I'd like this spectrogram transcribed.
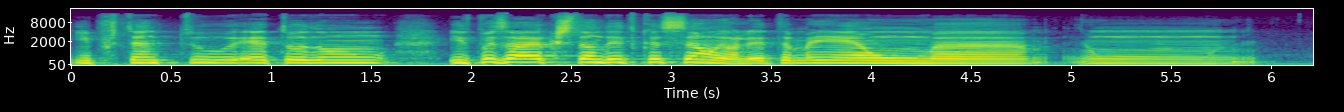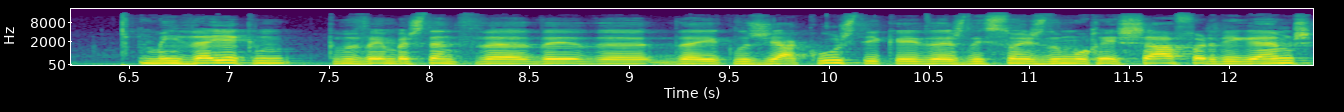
e, portanto, é todo um. E depois há a questão da educação, olha, também também é uma, um, uma ideia que me, que me, vem bastante da, da, da, da, ecologia acústica e das lições do Murray Schaffer, digamos,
